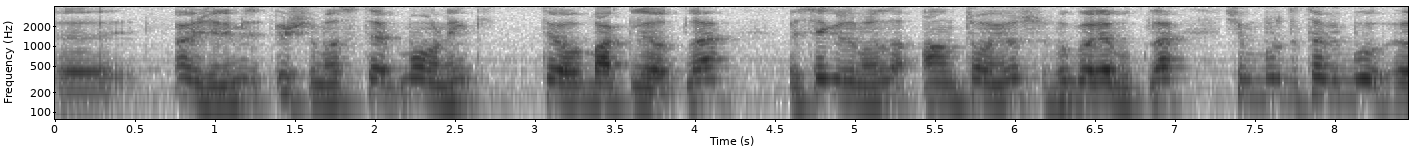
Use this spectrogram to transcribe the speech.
e, önceliğimiz 3 numaralı Step Morning Theo Backleot'la ve 8 numaralı Antonius Hugo Lebuk'la. Şimdi burada tabii bu e,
